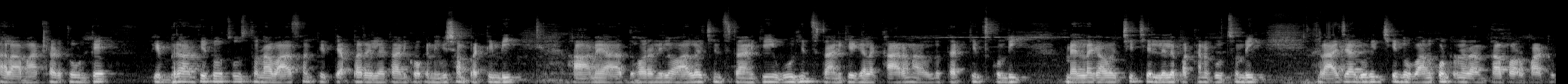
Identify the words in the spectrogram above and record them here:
అలా మాట్లాడుతూ ఉంటే విభ్రాంతితో చూస్తున్న వాసంతి తెప్పరిల్లటానికి ఒక నిమిషం పట్టింది. ఆమె ఆ ధోరణిలో ఆలోచించడానికి ఊహించడానికి గల కారణాలను తర్కించుకుంది. మెల్లగా వచ్చి చెల్లెల పక్కన కూర్చుంది. రాజా గురించి నువ్వు అనుకుంటున్నదంతా పొరపాటు.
